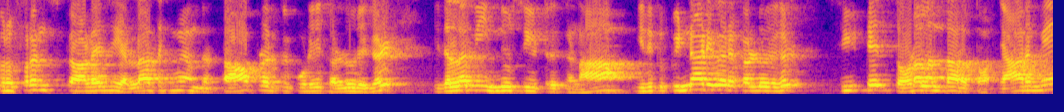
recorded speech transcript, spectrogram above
preference college எல்லாத்துக்குமே அந்த டாப்ல இருக்கக்கூடிய கல்லூரிகள் இதெல்லாமே இன்னும் சீட் இருக்குன்னா இதுக்கு பின்னாடி வேற கல்லூரிகள் சீட்டே தொடலன்னு தான் அர்த்தம். யாருமே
